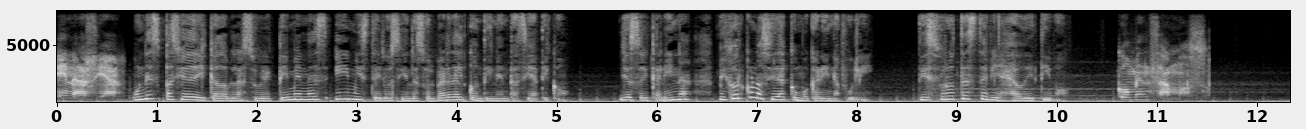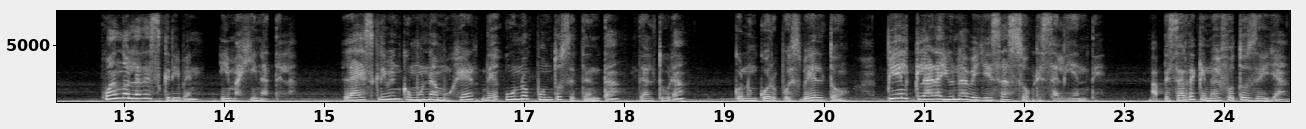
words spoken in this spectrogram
en Asia? Un espacio dedicado a hablar sobre crímenes y misterios sin resolver del continente asiático. Yo soy Karina, mejor conocida como Karina Fully. Disfruta este viaje auditivo. Comenzamos. Cuando la describen, imagínatela. La describen como una mujer de 1.70 de altura, con un cuerpo esbelto, piel clara y una belleza sobresaliente. A pesar de que no hay fotos de ella,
